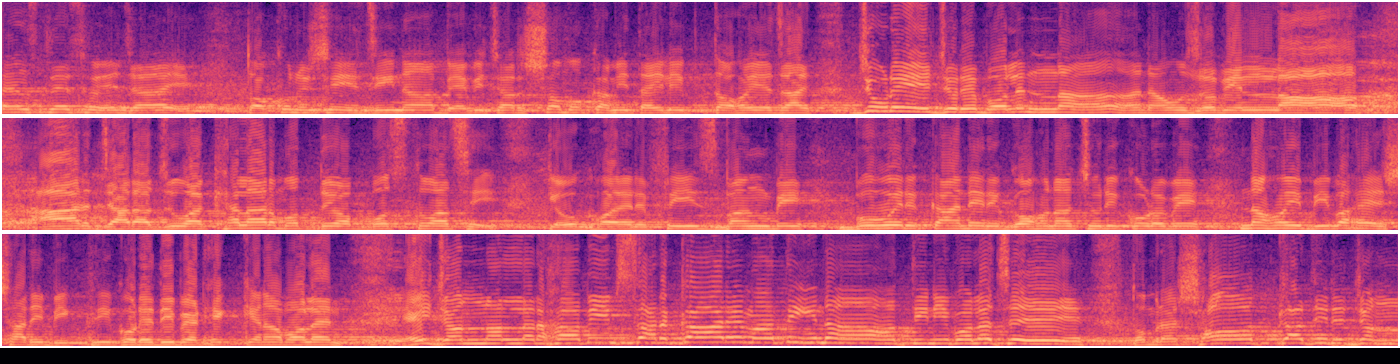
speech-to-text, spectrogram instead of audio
সেন্সলেস হয়ে যায়, তখন সে জিনা, ব্যবিচার, সমকামিতায় লিপ্ত হয়ে যায়। জোরে জোরে বলেন না, নাউজবিল্লাহ। আর যারা জুয়া খেলার মধ্যে অভ্যস্ত আছে, কেউ ঘরের ফ্রিজ ভাঙবে, বউয়ের কানের গহনা চুরি করবে, না হয় বিবাহের শাড়ি বিক্রি করে দিবে, ঠিক কিনা বলেন? এই জন্য আল্লাহর হাবিব সরকারে মাদিনা, তিনি বলেছে, তোমরা সৎ কাজের জন্য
